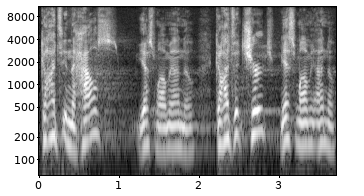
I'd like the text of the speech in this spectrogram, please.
God's in the house, Yes, mommy, I know. God's at church? Yes, mommy, I know.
